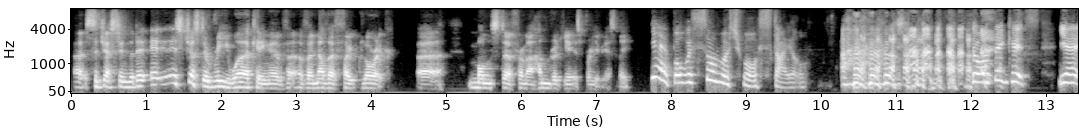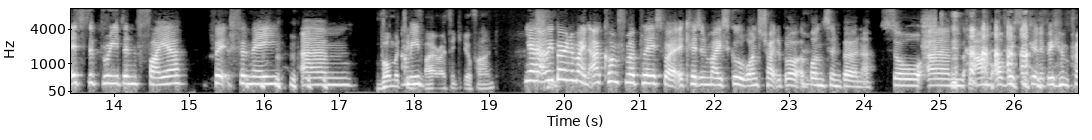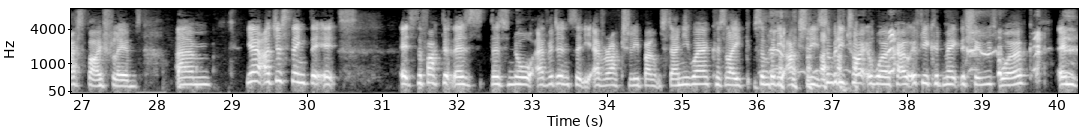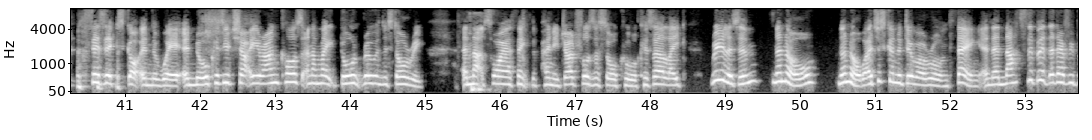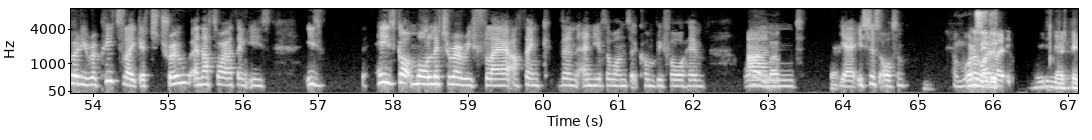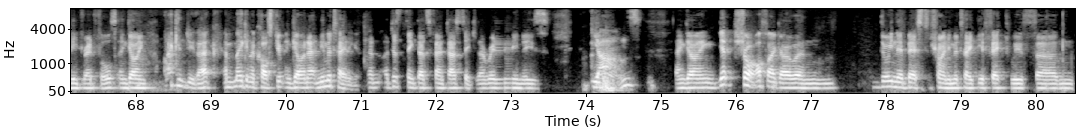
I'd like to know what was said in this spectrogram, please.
uh, suggestion that it, it, it's just a reworking of of another folkloric uh, monster from a hundred years previously? Yeah, but with so much more style. So I think it's yeah, it's the breathing fire bit for me. Um, Vomiting I mean- fire, I think you'll find. Yeah, I mean, bearing in mind, I come from a place where a kid in my school once tried to blow out a Bunsen burner, so um, I'm obviously going to be impressed by flames. Um, yeah, I just think that it's it's the fact that there's there's no evidence that he ever actually bounced anywhere because like somebody actually somebody tried to work out if you could make the shoes work and physics got in the way and no because you'd shatter your ankles and I'm like don't ruin the story and that's why I think the Penny Dreadfuls are so cool because they're like realism no no no no we're just going to do our own thing and then that's the bit that everybody repeats like it's true and that's why I think he's he's he's got more literary flair, I think, than any of the ones that come before him. What I love- and yeah, he's just awesome. And What I what love I reading those Penny Dreadfuls and going, I can do that, and making a costume and going out and imitating it. And I just think that's fantastic. You know, reading these yarns and going, yep, sure, off I go, and doing their best to try and imitate the effect with um,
